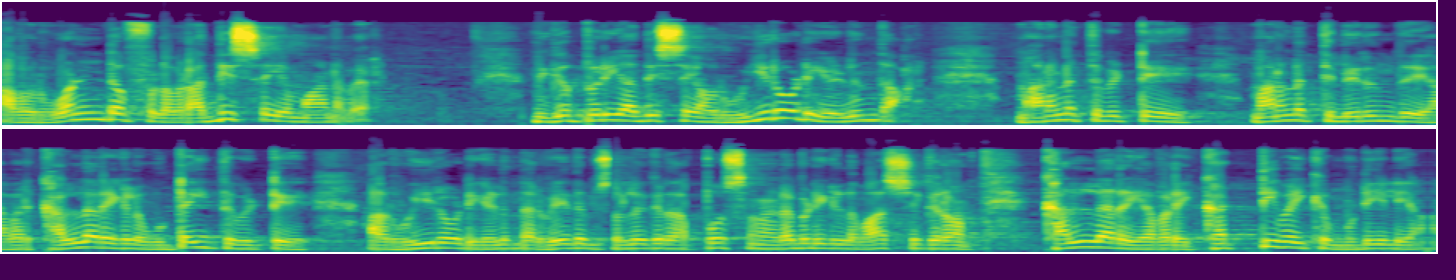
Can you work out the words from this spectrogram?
அவர் ஒண்டர்ஃபுல் அவர் அதிசயமானவர். மிகப்பெரிய அதிசயம் அவர் உயிரோடு எழுந்தார். மரணத்தை விட்டு மரணத்திலிருந்து அவர் கல்லறைகளை உடைத்து விட்டு அவர் உயிரோடு எழுந்தார். வேதம் சொல்லுகிறது அப்போ சில நடவடிக்கைகளில் வாசிக்கிறோம் கல்லறை அவரை கட்டி வைக்க முடியலையா?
